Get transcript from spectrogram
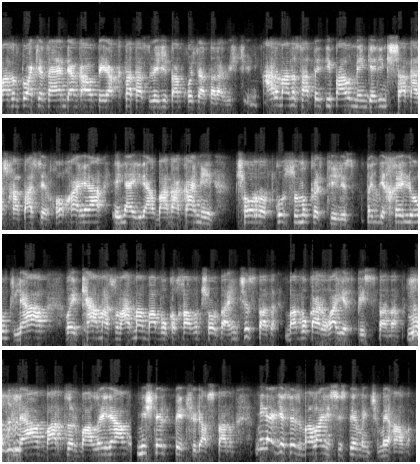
վազմ տուակեց հայանդյան կավ պերակ կտատաս վեջի տամ խոս ատարավիշչինի։ Արմանը սատը տիպավ մենգելինք շատ աշխատաս էր խոխայա, ենա իրա բանականի չորորդ կուրսումը կրտիլիս, պետի խելունք, լավ, ոյ կյամ ասում, արման բաբոկը խավոտ շորդային չը ստատա, բաբո կարողա ես պիս ստանամ, լող լավ, բարձր բալերավ, միշտ էլ պետ սուրա ստանում, մինակ ես ես բալային սիստեմը ինչ մե հավան։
